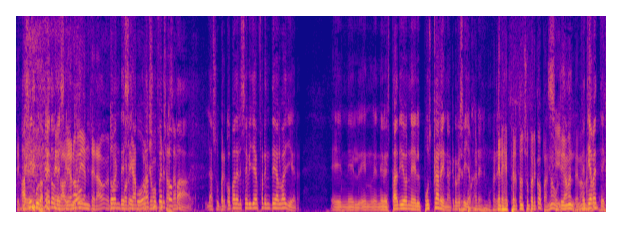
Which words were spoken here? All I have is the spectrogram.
Si es Ah, que sí, Budapest, donde todavía se no jugó, había enterado. donde porque- se jugó la Supercopa, la Supercopa del Sevilla frente al Bayern. En el, en, en el estadio, en el Pusca Arena, creo que se llama. Buscaré. Eres experto en Supercopas, ¿no? Sí, Últimamente, sí. ¿no? Efectivamente.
